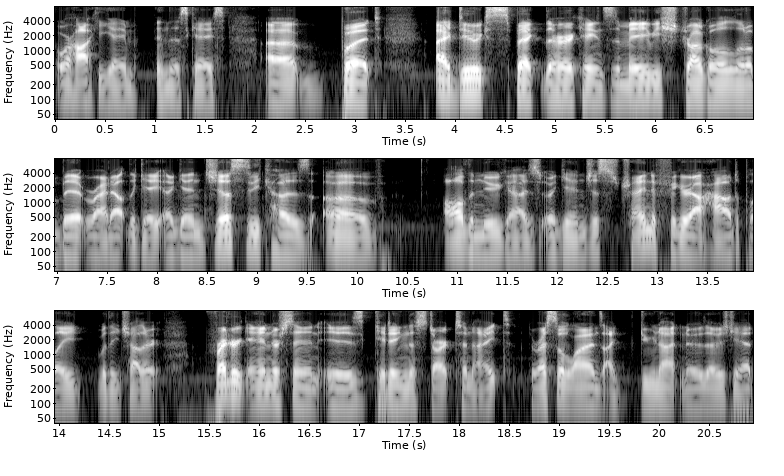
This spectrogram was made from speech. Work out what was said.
or hockey game in this case. Uh, but I do expect the Hurricanes to maybe struggle a little bit right out the gate again, just because of all the new guys. Again, just trying to figure out how to play with each other. Frederik Andersen is getting the start tonight. The rest of the lines, I do not know those yet.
